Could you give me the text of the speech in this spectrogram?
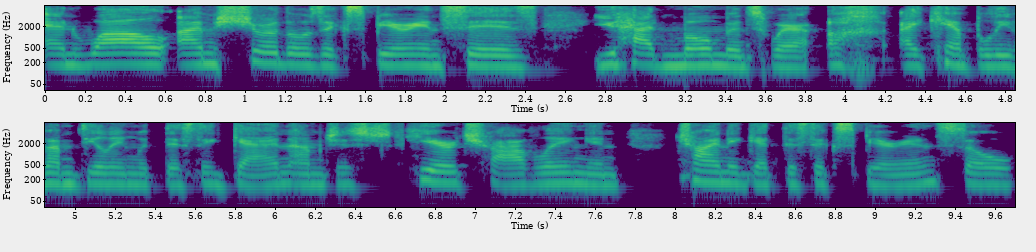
And while I'm sure those experiences, you had moments where, oh, I can't believe I'm dealing with this again. I'm just here traveling and trying to get this experience. So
